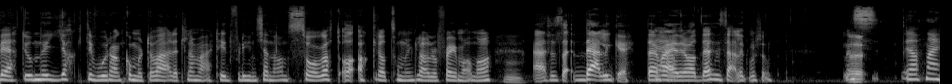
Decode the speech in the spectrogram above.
vet jo nøyaktig hvor han kommer til å være til enhver tid, fordi hun kjenner han så godt. Og akkurat sånn hun klarer å frame han nå. Mm. Jeg synes det, det er litt gøy. Det, Ja. det synes jeg er litt morsomt. Men ja, nei.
